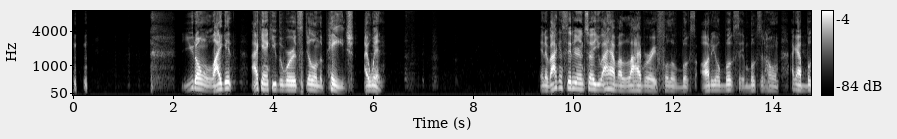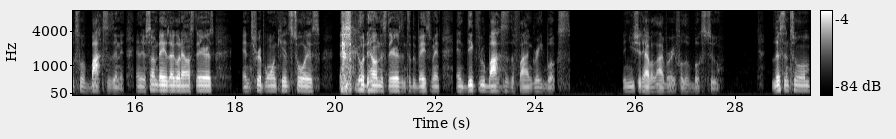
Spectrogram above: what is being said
you don't like it. I can't keep the words still on the page. I win. And if I can sit here and tell you I have a library full of books, audio books and books at home, I got books with boxes in it. And there's some days I go downstairs and trip on kids' toys as I go down the stairs into the basement and dig through boxes to find great books. Then you should have a library full of books too. Listen to them,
